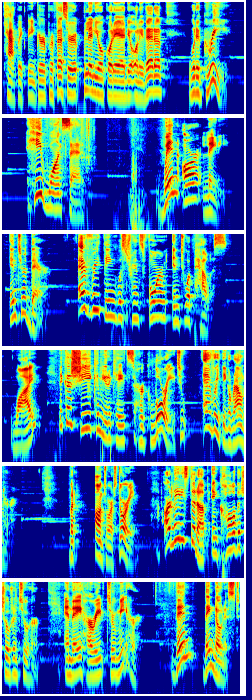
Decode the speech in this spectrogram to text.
Catholic thinker Professor Plinio Correa de Oliveira would agree. He once said, When Our Lady entered there, everything was transformed into a palace. Why? Because she communicates her glory to everything around her. But on to our story. Our Lady stood up and called the children to her and they hurried to meet her. Then they noticed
